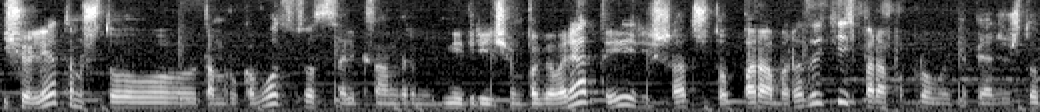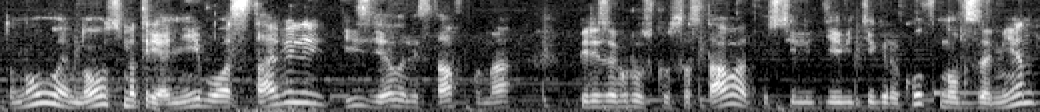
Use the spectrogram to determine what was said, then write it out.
еще летом, что там руководство с Александром Дмитриевичем поговорят и решат, что пора бы разойтись, пора попробовать опять же что-то новое, но смотри, они его оставили и сделали ставку на перезагрузку состава, отпустили 9 игроков, но взамен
